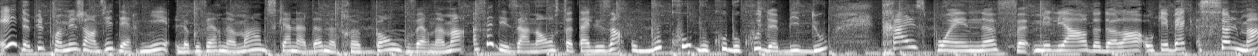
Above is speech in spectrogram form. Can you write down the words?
Et depuis le 1er janvier dernier, le gouvernement du Canada, notre bon gouvernement, a fait des annonces totalisant beaucoup, beaucoup, beaucoup de bidous. 13,9 milliards de dollars au Québec seulement.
